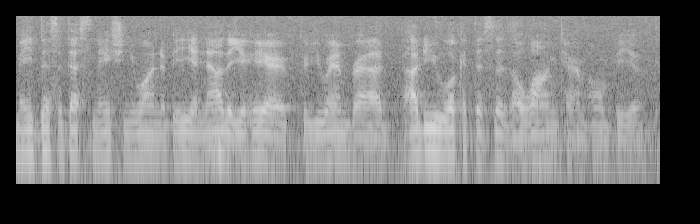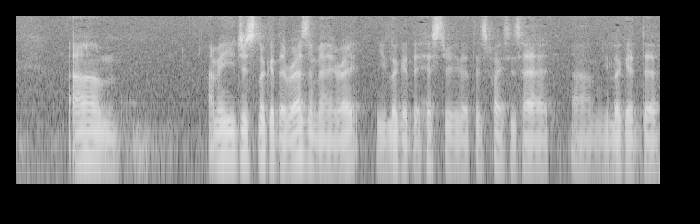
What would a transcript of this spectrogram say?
made this a destination you wanted to be? And now that you're here, for you and Brad, how do you look at this as a long-term home for you? Um, I mean, you just look at the resume, right? You look at the history that this place has had. Um, you look at the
